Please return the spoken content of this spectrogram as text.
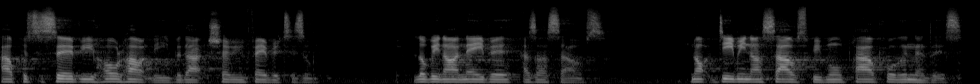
Help us to serve you wholeheartedly without showing favoritism, loving our neighbour as ourselves, not deeming ourselves to be more powerful than others,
